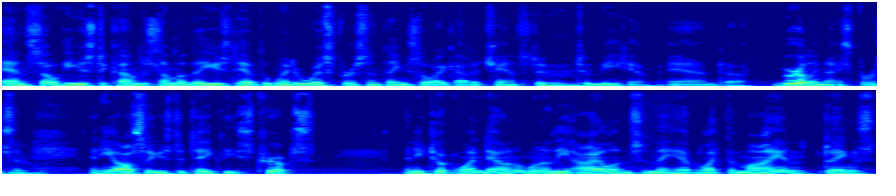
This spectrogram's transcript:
and so he used to come to some of. They used to have the winter whispers and things, so I got a chance to Mhm. to meet him, and uh, really nice person. Yeah. And he also used to take these trips, and he took one down on one of the islands, and they have like the Mayan things,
